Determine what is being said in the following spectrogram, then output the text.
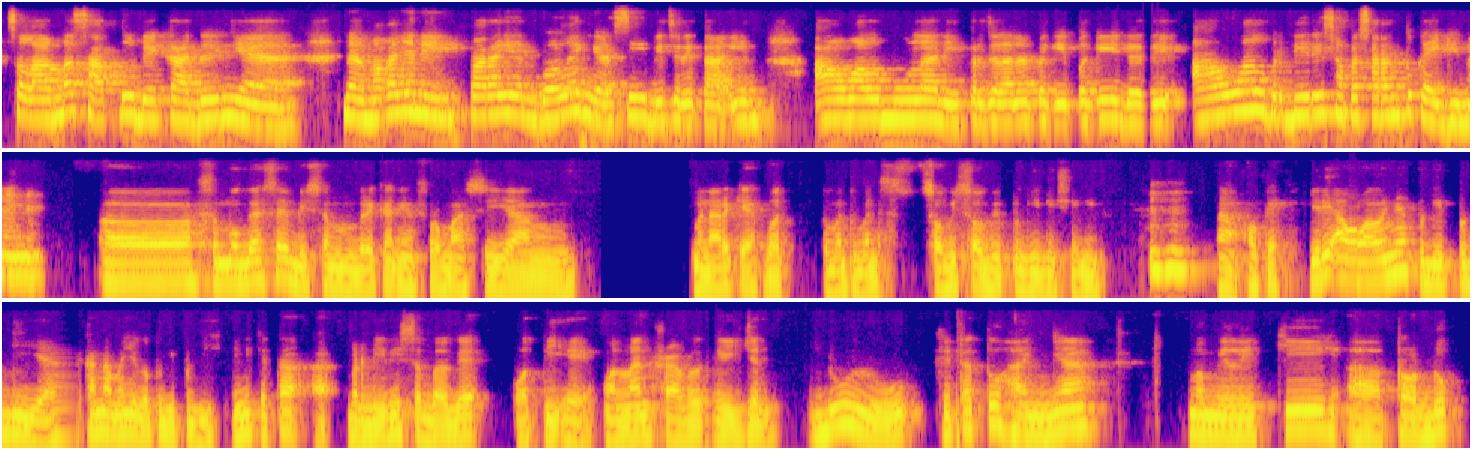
selama satu dekadenya. Nah makanya nih Pak Ryan boleh nggak sih diceritain awal mula nih perjalanan pergi-pergi dari awal berdiri sampai sekarang tuh kayak gimana? Uh, semoga saya bisa memberikan informasi yang menarik ya buat teman-teman sobi-sobi pergi di sini. Mm-hmm. Nah, oke. Okay. Jadi awalnya pergi-pergi ya, kan namanya juga pergi-pergi. Ini kita uh, berdiri sebagai OTA, Online Travel Agent. Dulu kita tuh hanya memiliki uh, produk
